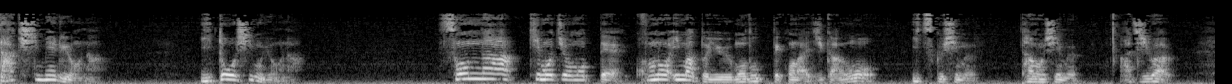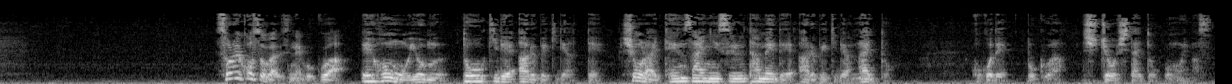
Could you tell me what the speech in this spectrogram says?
抱きしめるような、愛おしむような、そんな気持ちを持って、この今という戻ってこない時間を慈しむ、楽しむ、味わう。それこそがですね、僕は絵本を読む動機であるべきであって、将来天才にするためであるべきではないと、ここで僕は主張したいと思います。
